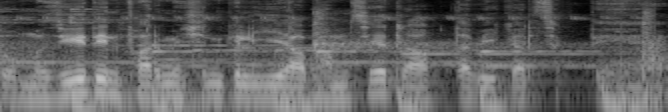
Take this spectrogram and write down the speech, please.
तो मज़ीद इन्फॉर्मेशन के लिए आप हमसे रबता भी कर सकते हैं।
